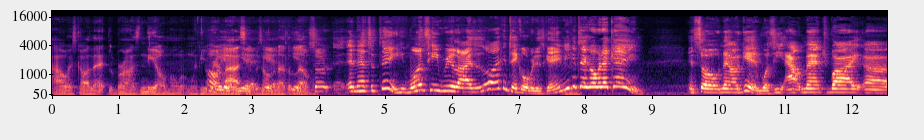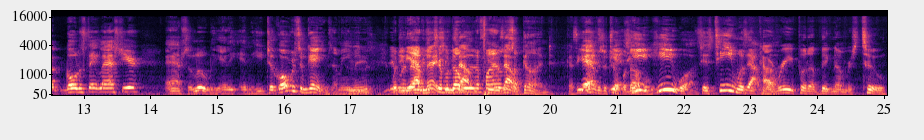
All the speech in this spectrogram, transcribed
I always call that LeBron's Neo moment when he Oh, realized yeah, he was on yeah, another yeah. level. So, and that's the thing. He once he realizes, oh, I can take over this game. He can take over that game. And so now again, was he outmatched by uh, Golden State last year? Absolutely, and he and he took over some games. I mean, he mm-hmm. was, It what did he average a Triple he double out- in the finals? He was outgunned because he Yes, averaged a triple yes, double. He he was. His team was out. Kyrie put up big numbers too,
